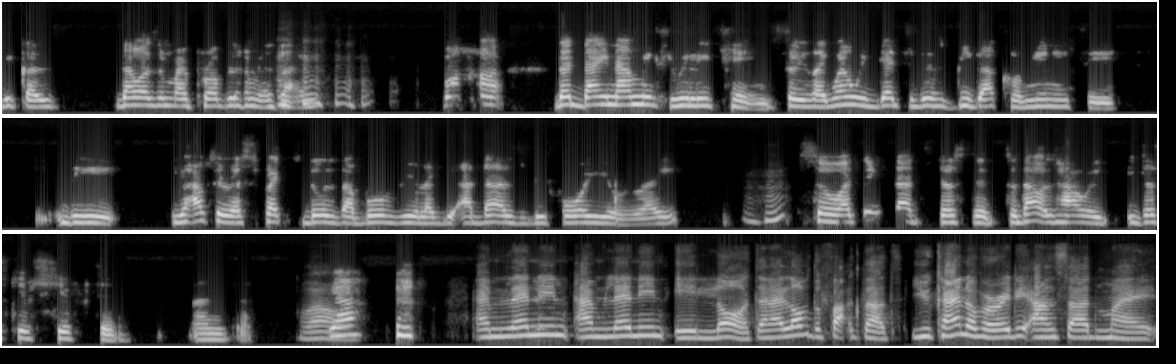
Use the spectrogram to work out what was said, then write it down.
because that wasn't my problem in life. but uh, the dynamics really change. So it's like when we get to this bigger community, the you have to respect those above you, like the others before you, right? Mhm. So I think that's just it. So that was how it, it just keeps shifting. And Wow. yeah. I'm learning, I'm learning a lot. And I love the fact that you kind of already answered my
